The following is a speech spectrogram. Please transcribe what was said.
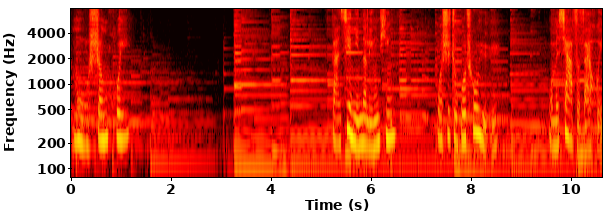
目生辉。感谢您的聆听，我是主播初雨，我们下次再会。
